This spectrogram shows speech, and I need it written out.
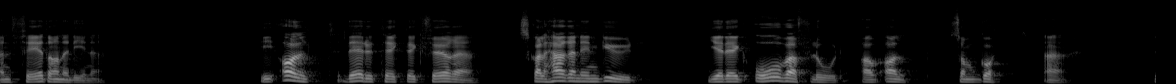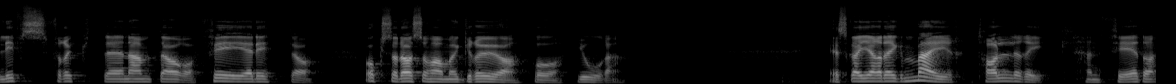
enn fedrene dine. I alt det du tek deg føre, skal Herren din Gud gi deg overflod av alt som godt er. Livsfrukt er nevnt der, og fe er ditt, og også det som har med grøa på jorda. Jeg skal gjøre deg mer tallrik enn fedre.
